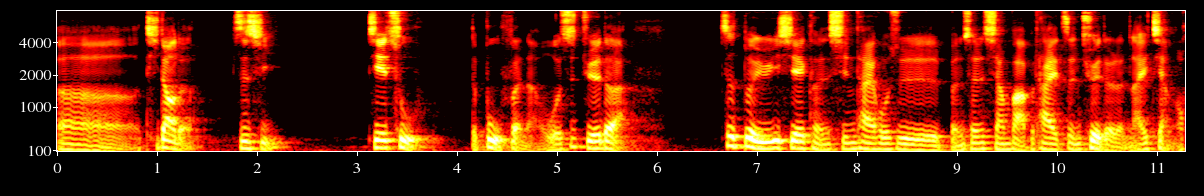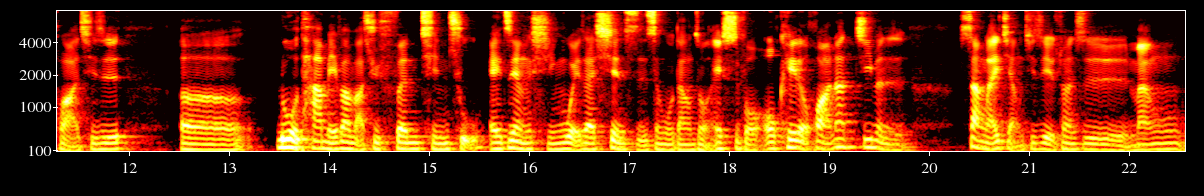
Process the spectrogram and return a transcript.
呃提到的肢体接触的部分啊，我是觉得啊，这对于一些可能心态或是本身想法不太正确的人来讲的话，其实呃。如果他没办法去分清楚，哎，这样行为在现实生活当中，哎，是否 OK 的话，那基本上来讲，其实也算是蛮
